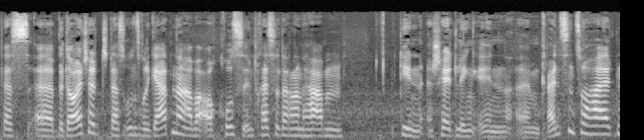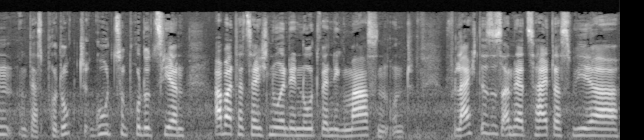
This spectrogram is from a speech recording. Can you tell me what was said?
Das äh, bedeutet, dass unsere Gärtner aber auch großes Interesse daran haben, den Schädling in ähm, Grenzen zu halten und das Produkt gut zu produzieren, aber tatsächlich nur in den notwendigen Maßen. Und vielleicht ist es an der Zeit, dass wir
